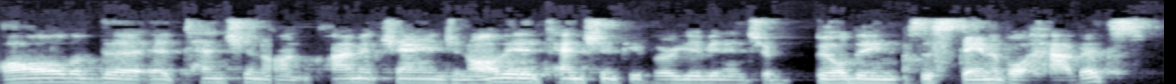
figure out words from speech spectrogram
all of the attention on climate change and all the attention people are giving into building sustainable habits,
